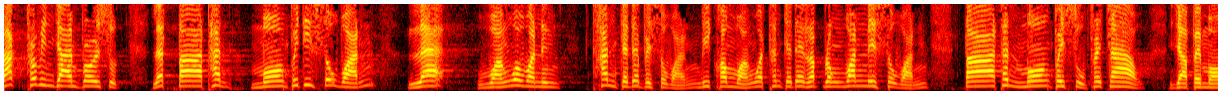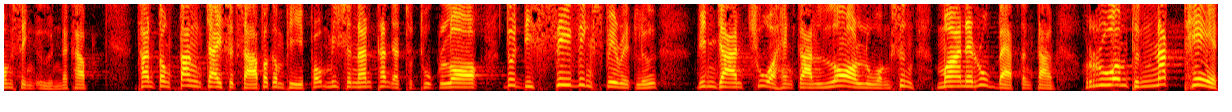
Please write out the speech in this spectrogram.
รักพระวิญญาณบริสุทธิ์ และตาท่านมองไปที่สวรรค์ และหวังว่าวันหนึ่งท่านจะได้ไปสวรรค์ มีความหวังว่าท่านจะได้รับรางวัลในสวรรค์ ตาท่านมองไปสู่พระเจ้า อย่าไปมองสิ่งอื่นนะครับ ท่านต้องตั้งใจศึกษาพระคัมภีร์เพราะมิฉะนั้นท่านจะถูกหลอกด้วย deceiving spirit หรือวิญญาณชั่วแห่งการล่อลวง ซึ่งมาในรูปแบบต่างๆ รวมถึงนักเทศ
